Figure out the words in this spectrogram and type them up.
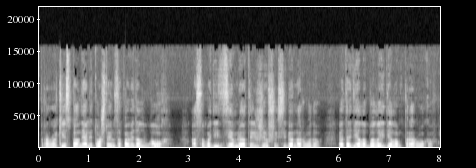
Пророки исполняли то, что им заповедал Бог – освободить землю от изживших себя народов. Это дело было и делом пророков –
